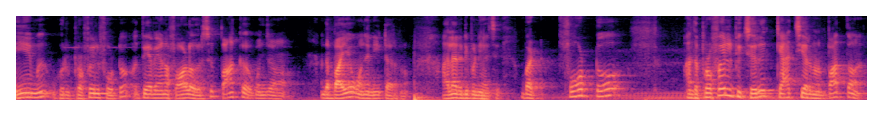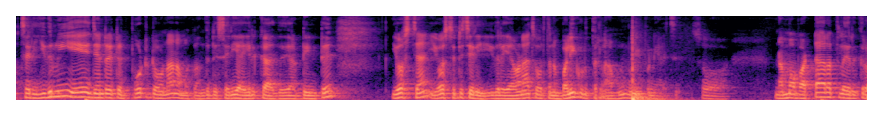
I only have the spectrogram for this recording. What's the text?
நேமு ஒரு ப்ரொஃபைல் ஃபோட்டோ தேவையான ஃபாலோவர்ஸு பார்க்க கொஞ்சம் அந்த பயோ கொஞ்சம் நீட்டாக இருக்கணும். அதெல்லாம் ரெடி பண்ணியாச்சு. பட் ஃபோட்டோ அந்த ப்ரொஃபைல் பிக்சரு கேட்சியாக இருக்கணும். பார்த்தோம். சரி இதுலேயும் ஏ ஜென்ரேட்டட் போட்டுட்டோன்னா நமக்கு வந்துட்டு சரியாக இருக்காது அப்படின்ட்டு யோசித்தேன் யோசிச்சுட்டு சரி இதில் எவனாச்சும் ஒருத்தனை பலி கொடுத்துடலாம் அப்படின்னு முடிவு பண்ணியாச்சு. ஸோ நம்ம வட்டாரத்தில் இருக்கிற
